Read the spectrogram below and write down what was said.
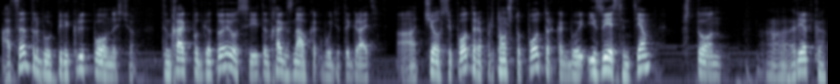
А центр был перекрыт полностью. Тенхак подготовился, и Тенхак знал, как будет играть а, Челси Поттера, при том, что Поттер как бы известен тем, что он а, редко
